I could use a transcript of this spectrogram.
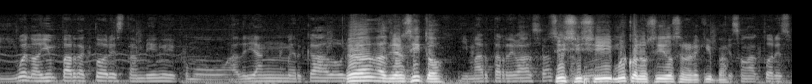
Y bueno, hay un par de actores también eh, como Adrián Mercado y, Ah, Adriancito. y Marta Rebasa. Sí, sí, también- sí, muy conocidos en Arequipa. Que son actores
